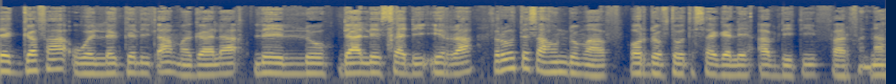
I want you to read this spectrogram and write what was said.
Daggafaa Wallagga Lixaa magaalaa Leelloo Daallee Sadii irraa firoota isaa hundumaaf hordoftoota sagalee abdiitiif faarfannaa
